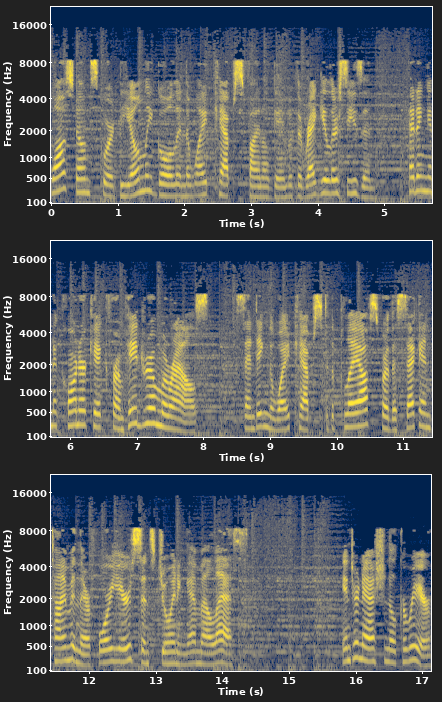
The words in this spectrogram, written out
Waston scored the only goal in the Whitecaps' final game of the regular season heading in a corner kick from Pedro Morales, sending the Whitecaps to the playoffs for the second time in their four years since joining MLS. International career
